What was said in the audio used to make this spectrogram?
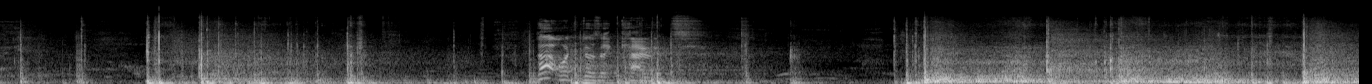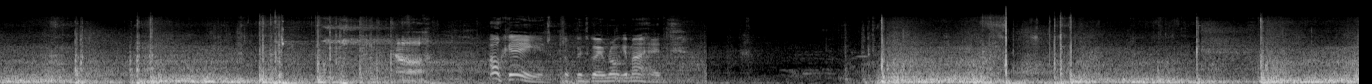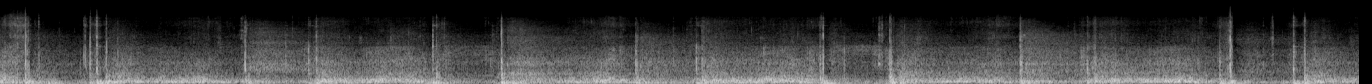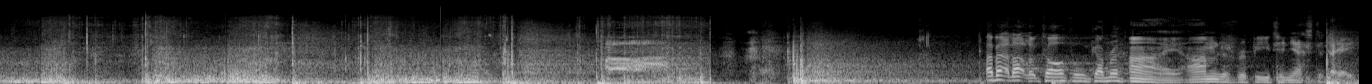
That one doesn't count. Oh, okay, something's going wrong in my head. I bet that looked awful on camera. I am just repeating yesterday.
